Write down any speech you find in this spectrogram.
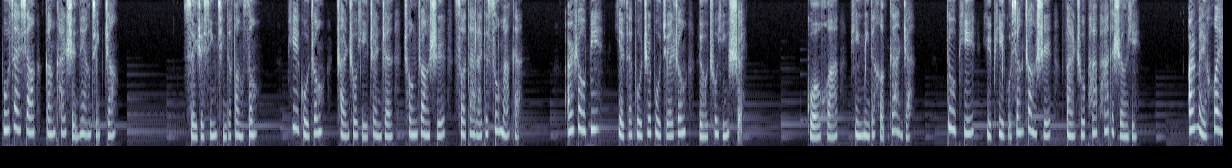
不再像刚开始那样紧张。随着心情的放松，屁股中传出一阵阵冲撞时所带来的酥麻感，而肉壁也在不知不觉中流出饮水。国华拼命地狠干着，肚皮与屁股相撞时发出啪啪的声音，而美惠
